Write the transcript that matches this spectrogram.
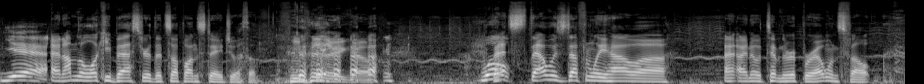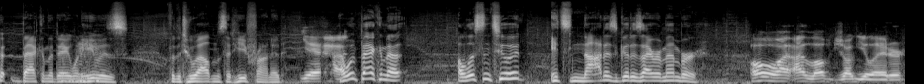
Yeah. And I'm the lucky bastard that's up on stage with them. there you go. Well, That's that was definitely how uh, I, I know Tim the Ripper Owens felt back in the day when he was for the two albums that he fronted. Yeah. I went back and uh, I listened to it. It's not as good as I remember. Oh, I, I love Jugulator.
